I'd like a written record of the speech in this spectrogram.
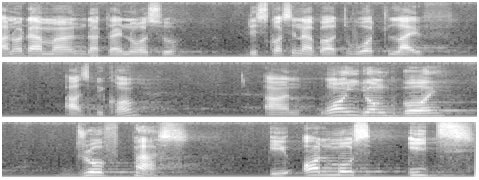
another man that I know also discussing about what life has become. And one young boy drove past. He almost hit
